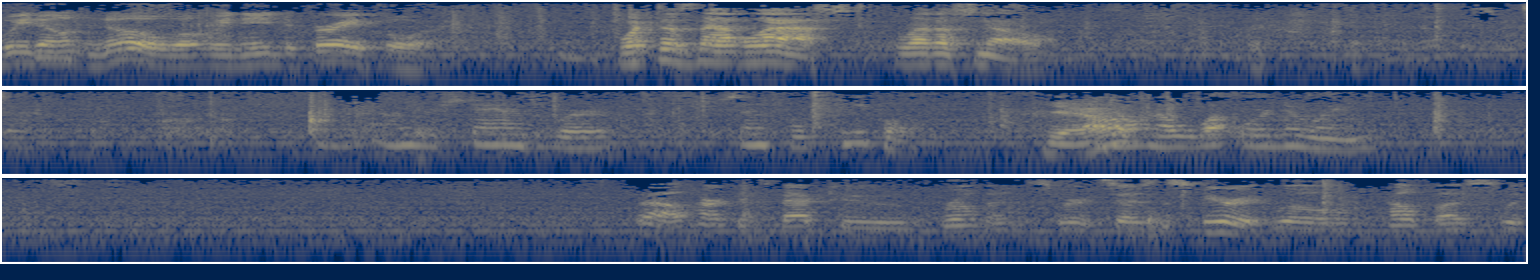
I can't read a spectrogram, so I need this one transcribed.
We don't know what we need to pray for. What does that last? Let us know. Understands we're sinful people. Yeah? Don't know what we're doing. Well, harkens back to Romans where it says the Spirit will help us with,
